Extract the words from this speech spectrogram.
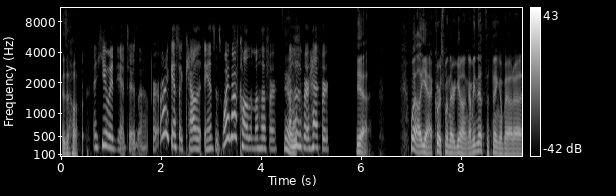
is a hoofer. A human dancer is a hoofer. Or I guess a cow that dances. Why not call them a hoofer? Yeah, a well- hoofer, heifer. Yeah. Well, yeah, of course, when they're young. I mean, that's the thing about uh,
